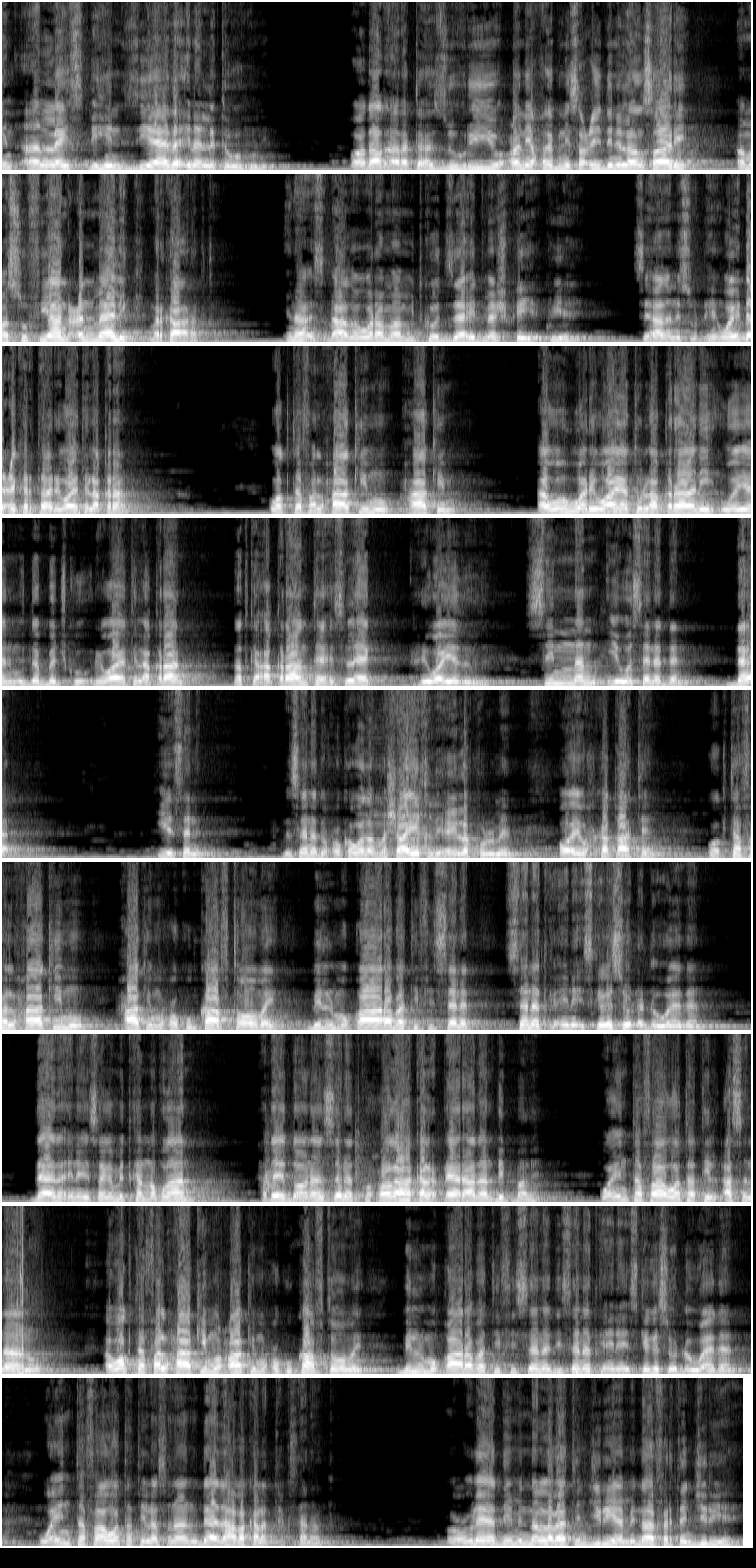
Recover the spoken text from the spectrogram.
in aan laysdhihin ziyaado inaan la tawahumin oo haddaad aragto azuhriyu can yaxya bni saciidin alansaari ama sufyaan can maalik markaa aragto. Inaa isdhahdo waramaa midkood zaa'id meesha ku yahay si aadan isu dhihin. Way dhici kartaa riwaayat alaqraan. Waktafa alxaakimu xaakim wa huwa riwaayat alaqraani? Weeyaan mudabajku riwaayat alaqraan dadka aqraanta isla eg riwaayadooda. Sinan iyo wasanadan da iyo sanad. Sanad wuxuu ka wadaa mashaayiikhdii ay la kulmeen oo ay wax ka qaateen. Waiktafa alxaakimu xaakim wuxuu ku kaaftoomay bilmuqaarabati fi sanad sanadka inay iskaga soo dhadhowaadaan. Da-da inay isaga mid ka noqdaan hadday doonaan sanadku xoogaha kala dheeraadaan dhib ma leh. Wain tafaawatat ilasnaanu aw aktafa alxaakimu xaakim wuxuu ku kaaftoomay bilmuqaarabati fi sanadi sanadka inay iskaga soo dhowaadaan. Wain tafaawatat ilasnaanu da-da haba kala tagsanaato wuxuu leeyahy haddii midna labaatan jir yahay midna afartan jir yahay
